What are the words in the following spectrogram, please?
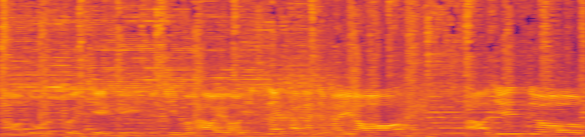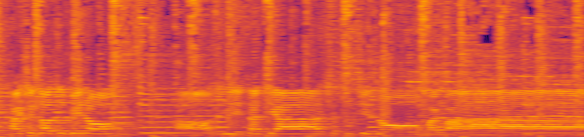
然后多推荐给你的亲朋好友，一直在台南的朋友哦。好，今天就开箱到这边喽。好，谢谢大家，下次见喽，拜拜。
